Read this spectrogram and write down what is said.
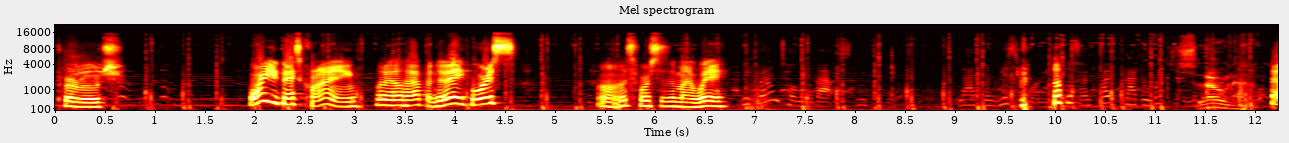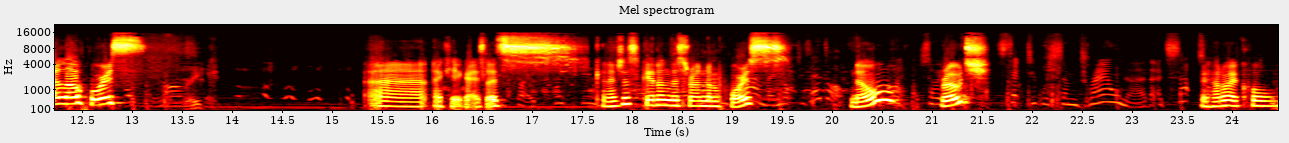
Poor Roach. Why are you guys crying? What the hell happened? Hey, horse! Oh, this horse is in my way. Hello, horse! Uh, okay, guys, let's... Can I just get on this random horse? No? Roach? Wait, how do I call?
